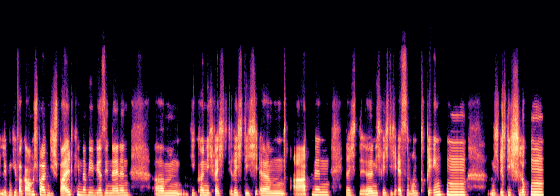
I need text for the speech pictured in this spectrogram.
Lippenkiefer-Gaumenspalten, die Spaltkinder, wie wir sie nennen, ähm, die können nicht recht, richtig ähm, atmen, nicht, äh, nicht richtig essen und trinken, nicht richtig schlucken,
